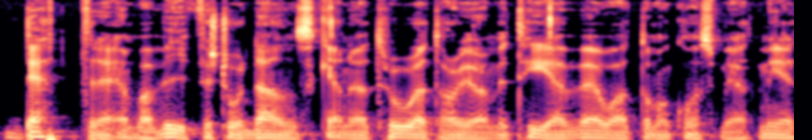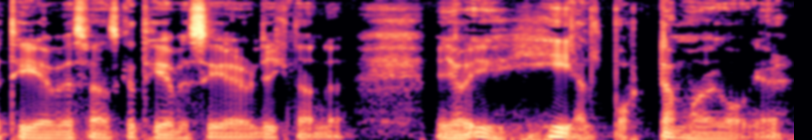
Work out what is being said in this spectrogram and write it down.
bättre än vad vi förstår danskan. Och jag tror att det har att göra med tv och att de har konsumerat mer tv, svenska tv-serier och liknande. Men jag är ju helt borta många gånger.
